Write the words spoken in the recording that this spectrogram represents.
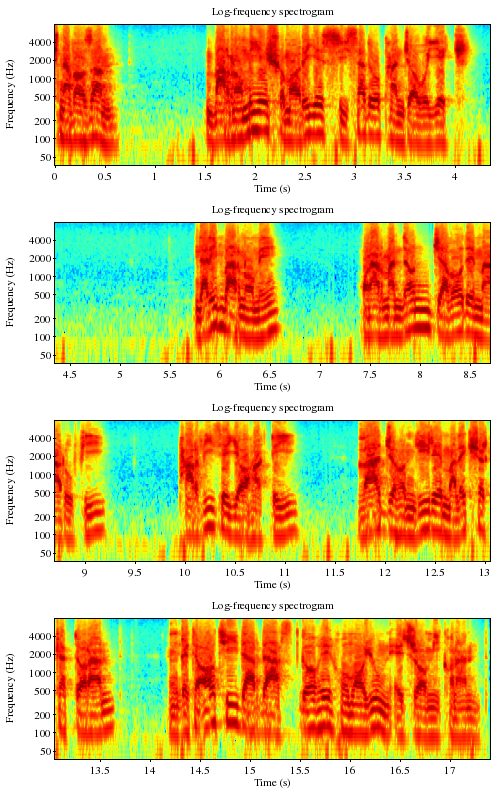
تکنوازان. برنامه شماره 351 در این برنامه هنرمندان جواد معروفی پرویز یاحقی و جهانگیر ملک شرکت دارند قطعاتی در دستگاه همایون اجرا می کنند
